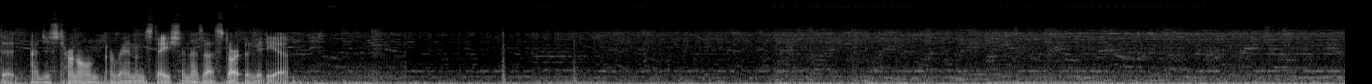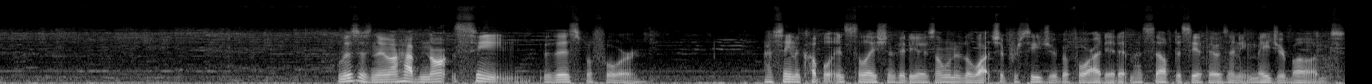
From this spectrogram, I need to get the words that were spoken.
that I just turn on a random station as I start the video. This is new. I have not seen this before. I've seen a couple installation videos. I wanted to watch the procedure before I did it myself to see if there was any major bugs.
